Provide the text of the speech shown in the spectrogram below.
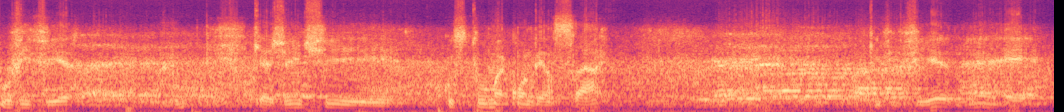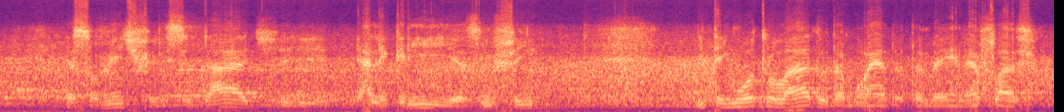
o viver, né? que a gente costuma condensar, que viver né, é, é somente felicidade, alegrias, enfim. E tem o outro lado da moeda também, né, Flávio?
